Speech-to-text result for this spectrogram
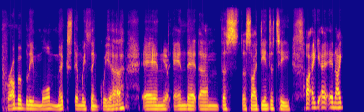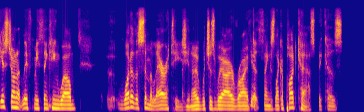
probably more mixed than we think we are and yep. and that um this this identity I, and i guess john it left me thinking well what are the similarities you know which is where i arrived yep. at things like a podcast because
